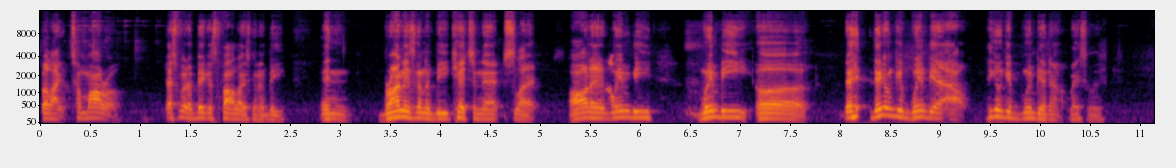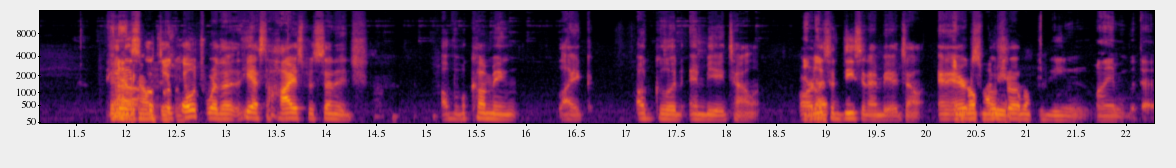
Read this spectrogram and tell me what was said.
but like tomorrow. That's where the biggest spotlight is going to be. And Bronny's going to be catching that slack. All that Wimby, Wimby. Uh, they they're gonna give Wimby an out. He gonna give Wimby an out basically. He Yeah. needs to go to a coach where the, he has the highest percentage of becoming like a good NBA talent, or And at least a decent NBA talent. And, And Erik nobody- Spoelstra, nobody's beating Miami with that.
